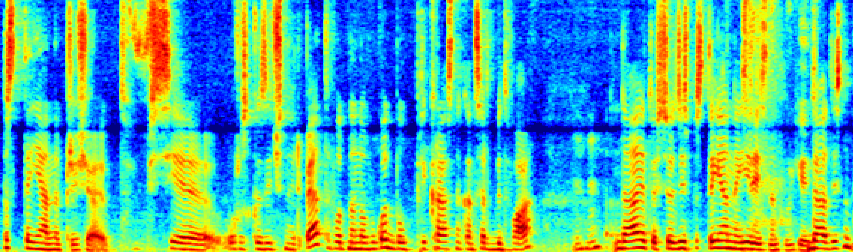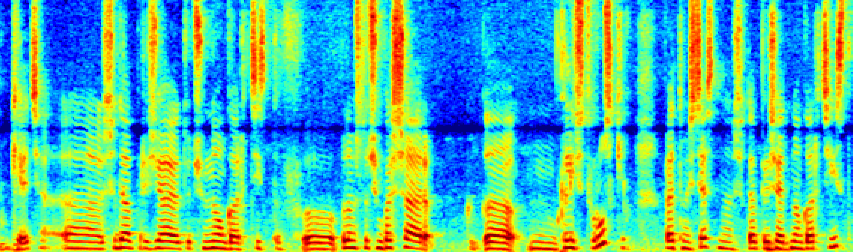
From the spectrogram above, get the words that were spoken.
постоянно приезжают все русскоязычные ребята. Вот на Новый год был прекрасный концерт Би-2, да, и то есть вот здесь постоянно есть... Здесь, на Пхукете? Да, здесь на Пхукете. Э, Сюда приезжают очень много артистов, э, потому что очень большое количество русских, поэтому, естественно, сюда приезжает много артистов.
